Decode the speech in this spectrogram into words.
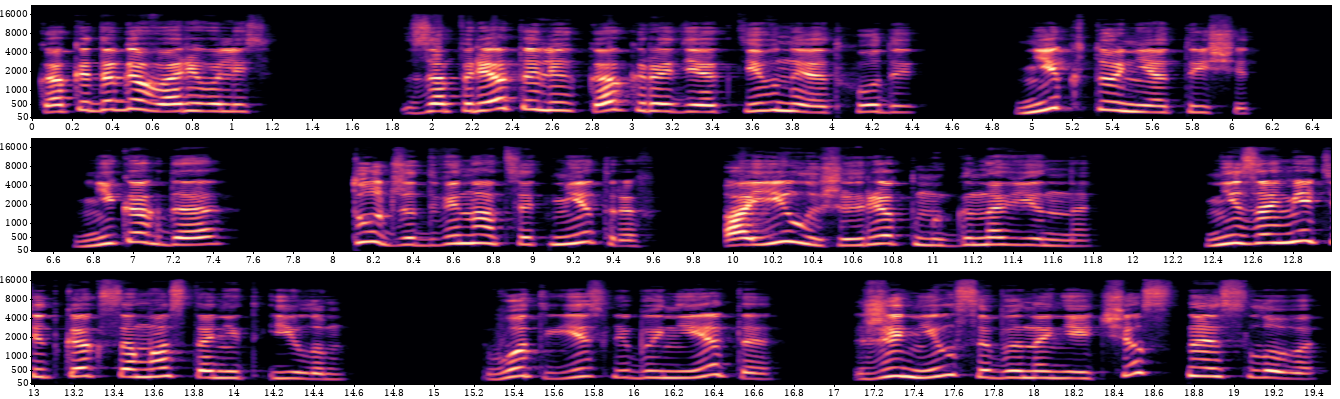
как и договаривались. Запрятали, как радиоактивные отходы. Никто не отыщет. Никогда. Тут же двенадцать метров, а ил жрет мгновенно. Не заметит, как сама станет илом. Вот если бы не это, женился бы на ней, честное слово.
